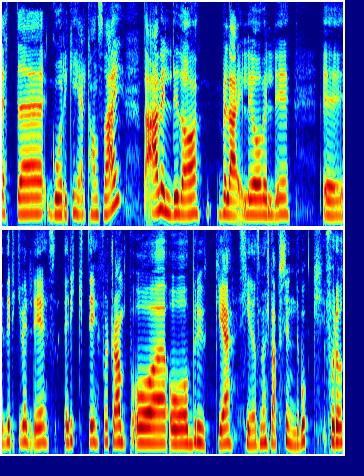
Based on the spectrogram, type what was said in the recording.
Dette går ikke helt hans vei. Det er veldig da beleilig og veldig eh, virker veldig riktig for Trump å, å, bruke Kina som en slags syndebukk for å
